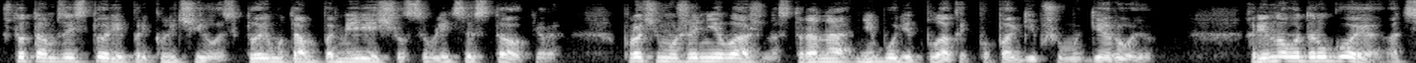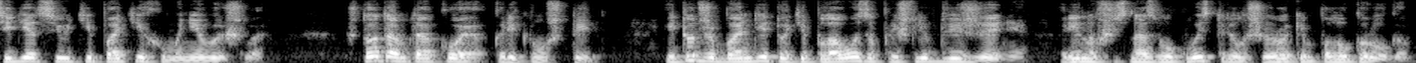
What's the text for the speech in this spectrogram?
Что там за история приключилась? Кто ему там померещился в лице сталкера? Впрочем, уже не важно. Страна не будет плакать по погибшему герою. Хреново другое. Отсидеться и уйти по-тихому не вышло. «Что там такое?» – крикнул Штыль. И тут же бандиты у тепловоза пришли в движение, ринувшись на звук выстрела широким полукругом.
